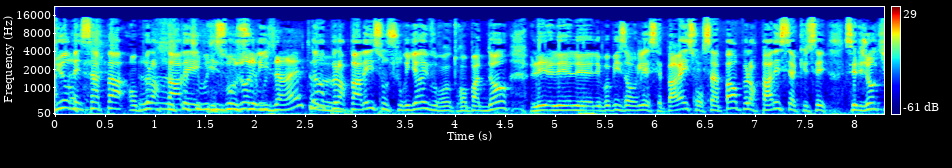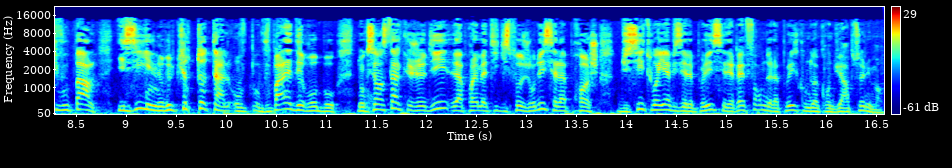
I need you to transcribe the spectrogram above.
dur mais sympa. On peut leur Euh, parler. Quand ils vous disent bonjour, ils vous arrêtent, Non, on euh. peut leur parler. Ils sont souriants. Ils vous rentreront pas dedans. Les les les, les bobbies anglais, c'est pareil. Ils sont sympas. On peut leur parler. C'est-à-dire que c'est c'est les gens qui vous parlent. Ici, il y a une rupture totale. On, vous parlez des robots. Donc c'est en cela que je dis la problématique qui se pose aujourd'hui, c'est l'approche du citoyen vis-à-vis de la police. C'est les réformes de la police qu'on doit conduire absolument.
